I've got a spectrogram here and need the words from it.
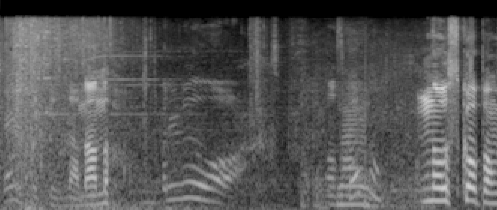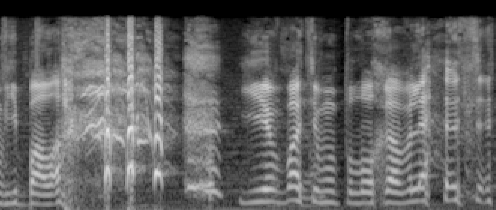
Дай тебе пизда. На, на. Блядь. Он скопнул? Ну, скопом въебало. Ебать ему плохо, блядь.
